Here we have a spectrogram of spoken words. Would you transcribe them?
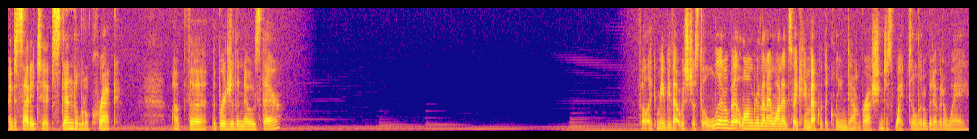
I decided to extend a little crack up the, the bridge of the nose there. Felt like maybe that was just a little bit longer than I wanted, so I came back with a clean damp brush and just wiped a little bit of it away.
